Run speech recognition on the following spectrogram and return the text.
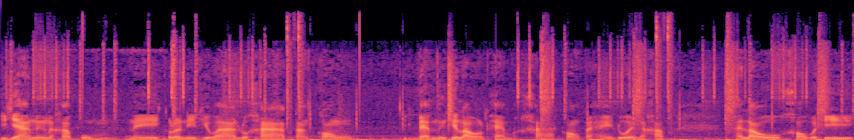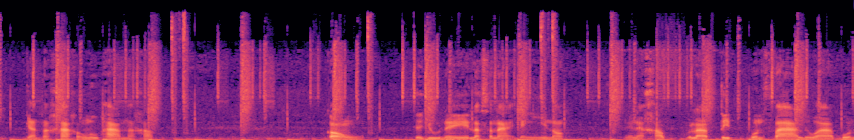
อีกอย่างหนึ่งนะครับผมในกรณีที่ว่าลูกค้าตั้งกล้องอีกแบบหนึ่งที่เราแถมขากล้องไปให้ด้วยนะครับ ให้เราเข้าไปที่การตั้งค่าของรูปภาพนะครับ กล้องจะอยู่ในลักษณะอย่างนี้เนาะเนี่ยนะครับ เวลาติดบนฝ้าหรือว่าบน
